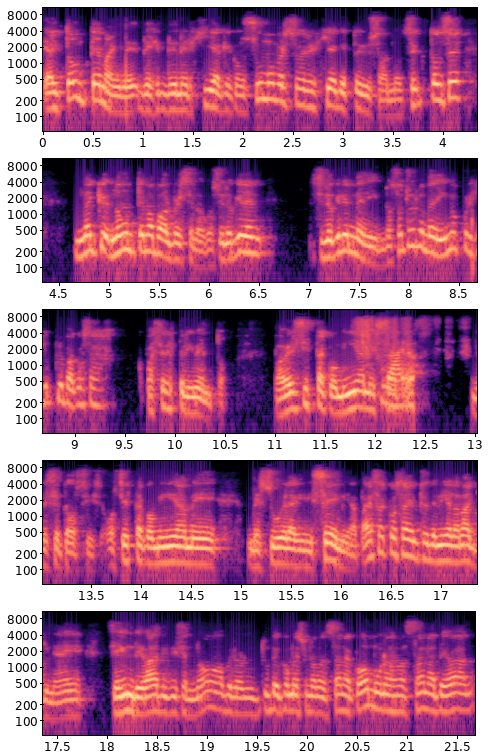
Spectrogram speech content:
Hay todo un tema de, de, energía que consumo versus energía que estoy usando. Entonces, no, hay que, no es un tema para volverse loco. Si lo quieren, si lo quieren medir, nosotros lo medimos, por ejemplo, para cosas, para hacer experimentos, para ver si esta comida me saca de cetosis, o si esta comida me, me sube la glicemia. Para esas cosas entretenida la máquina, ¿eh? Si hay un debate y dicen, no, pero tú te comes una manzana, ¿cómo una manzana te va?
